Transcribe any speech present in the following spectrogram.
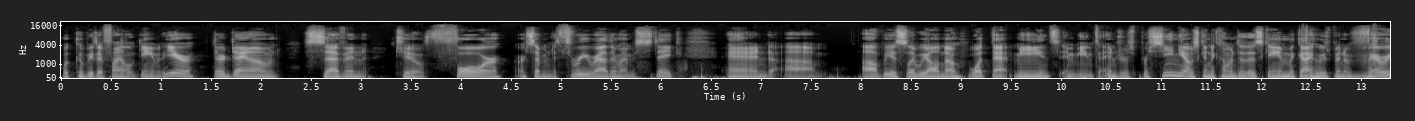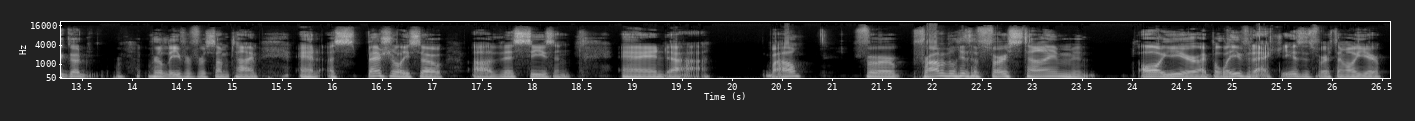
What could be their final game of the year? They're down seven to four or seven to three, rather. My mistake. And um, obviously, we all know what that means. It means Andres Brasino is going to come into this game, a guy who's been a very good reliever for some time, and especially so uh, this season. And uh, well, for probably the first time all year, I believe it actually is his first time all year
